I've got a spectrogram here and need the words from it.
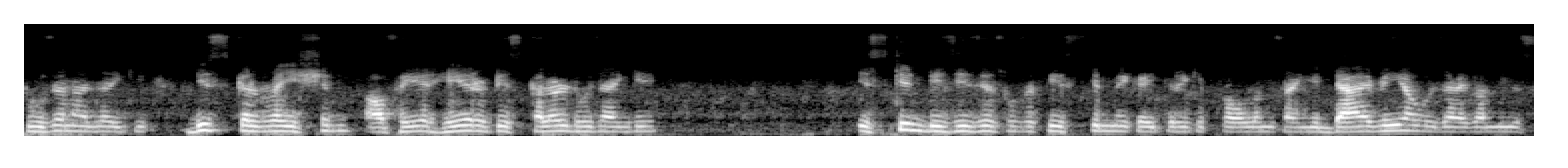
सूजन आ जाएगी discoloration of hair hair discoloured हो जाएँगे स्किन डिजीजेस हो सकती है स्किन में कई तरह की प्रॉब्लम्स आएँगे। डायरिया हो जाएगा मीन्स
